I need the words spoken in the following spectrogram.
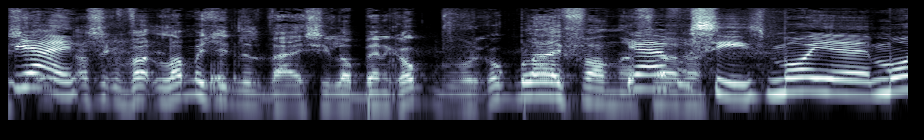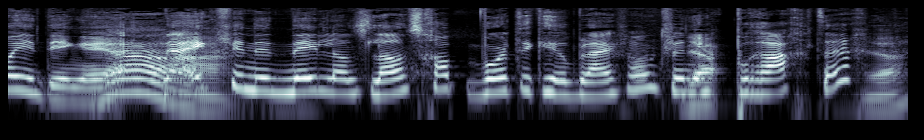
de wijs... Als ik een lammetje in de wijs zie lopen, ben ik ook, word ik ook blij van. Ja, Of, precies. Mooie, mooie dingen. Ja. Nou, ik vind het Nederlands landschap, word ik heel blij van. Vind ik prachtig. Ja,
